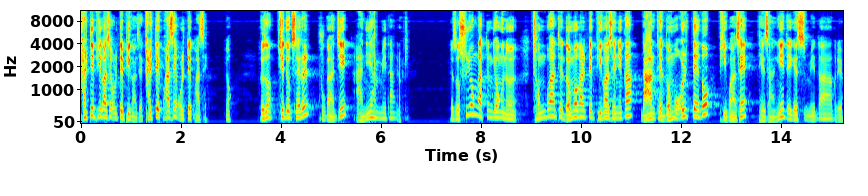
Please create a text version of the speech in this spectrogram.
갈 때 비과세 올 때 비과세 갈 때 과세 올 때 과세 그래서 취득세를 부과하지 아니합니다. 이렇게. 그래서 수용 같은 경우는 정부한테 넘어갈 때 비과세니까 나한테 넘어올 때도 비과세 대상이 되겠습니다. 그래요.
